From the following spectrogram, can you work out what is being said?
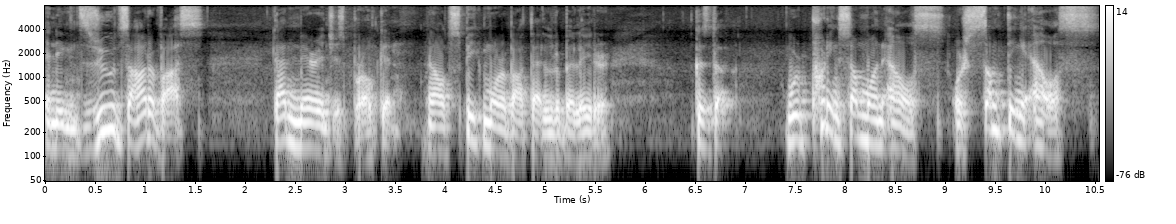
and exudes out of us, that marriage is broken. And I'll speak more about that a little bit later. Because we're putting someone else or something else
